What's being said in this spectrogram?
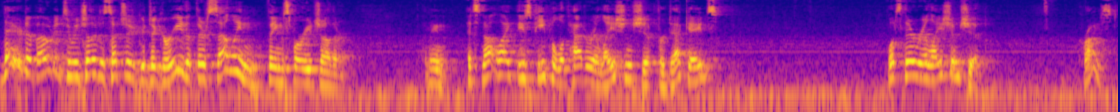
They are devoted to each other to such a degree that they're selling things for each other. I mean, it's not like these people have had a relationship for decades. What's their relationship? Christ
